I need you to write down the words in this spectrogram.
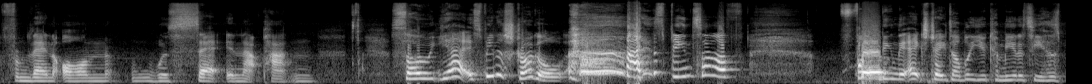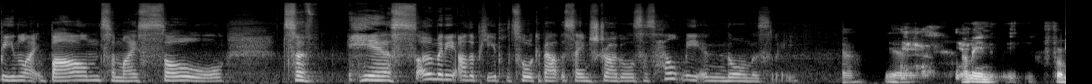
from then on was set in that pattern. So, yeah, it's been a struggle. it's been tough. Finding the XJW community has been like balm to my soul. To hear so many other people talk about the same struggles has helped me enormously. Yeah, I mean, from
